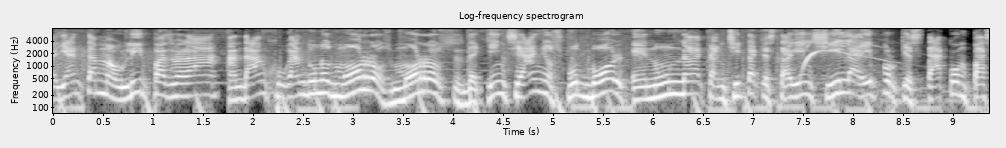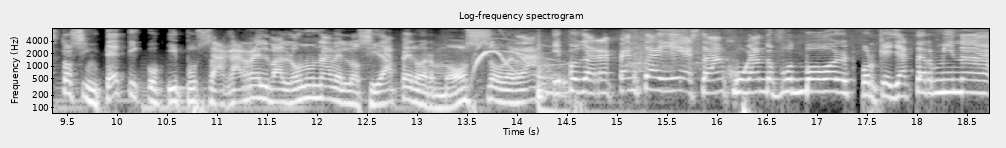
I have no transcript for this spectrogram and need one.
allá en Tamaulipas, ¿verdad? Andaban jugando unos morros, morros de 15 años, fútbol, en una canchita que está bien chila ahí porque está con pasto sintético. Y pues agarra el balón una velocidad, pero hermoso, ¿verdad? Y pues de repente ahí estaban jugando fútbol porque ya termina,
